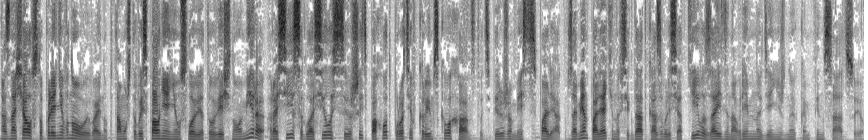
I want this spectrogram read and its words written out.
означало вступление в новую войну, потому что в исполнении условий этого вечного мира Россия согласилась совершить поход против Крымского ханства, теперь уже вместе с поляками. Взамен поляки навсегда отказывались от Киева за единовременную денежную компенсацию.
